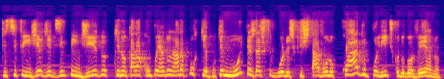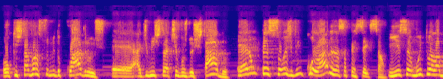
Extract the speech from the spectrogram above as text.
que se fingia de desentendido, que não estava acompanhando nada. Por quê? Porque muitas das figuras que estavam no quadro político do governo, ou que estavam assumindo quadros é, administrativos do Estado, eram pessoas vinculadas a essa perseguição. E isso é muito elaborado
